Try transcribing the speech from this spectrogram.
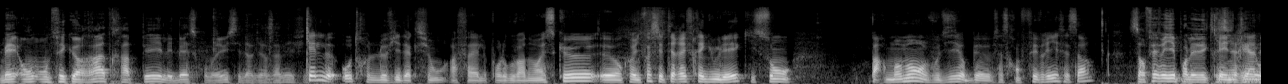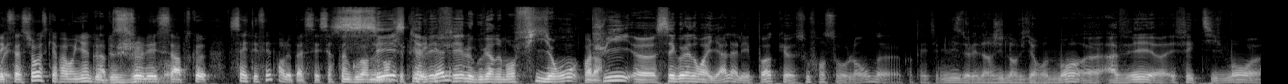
Mais on, on, ne fait que rattraper les baisses qu'on a eues ces dernières années. Quel autre levier d'action, Raphaël, pour le gouvernement? Est-ce que, encore une fois, ces tarifs régulés qui sont par moment, on vous dit, oh, ben, ça sera en février, c'est ça? C'est en février pour l'électricité. Il y a une réindexation. Est-ce qu'il n'y a pas moyen de, geler ça? Parce que ça a été fait par le passé. Certains gouvernements, c'est ce qu'avait fait le gouvernement Fillon, puis euh, Ségolène Royal à l'époque, euh, sous François Hollande, euh, quand elle était ministre de l'énergie et de l'environnement, avait effectivement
